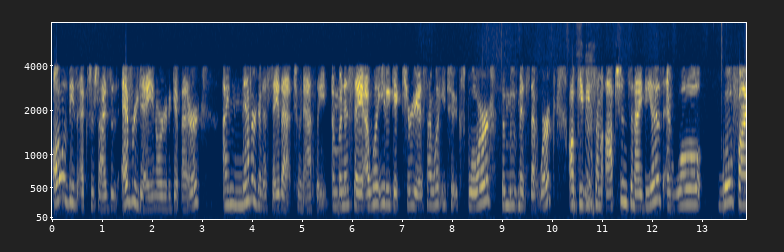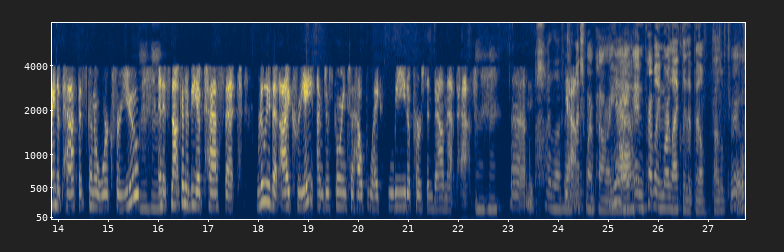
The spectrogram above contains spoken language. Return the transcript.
all of these exercises every day in order to get better. I'm never going to say that to an athlete. I'm going to say, I want you to get curious. I want you to explore the movements that work. I'll give you hmm. some options and ideas and we'll, we'll find a path that's going to work for you. Mm-hmm. And it's not going to be a path that really that I create. I'm just going to help like lead a person down that path. Mm-hmm. Um, oh, I love that. Yeah. Much more empowering, yeah. right? And probably more likely that they'll follow through.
